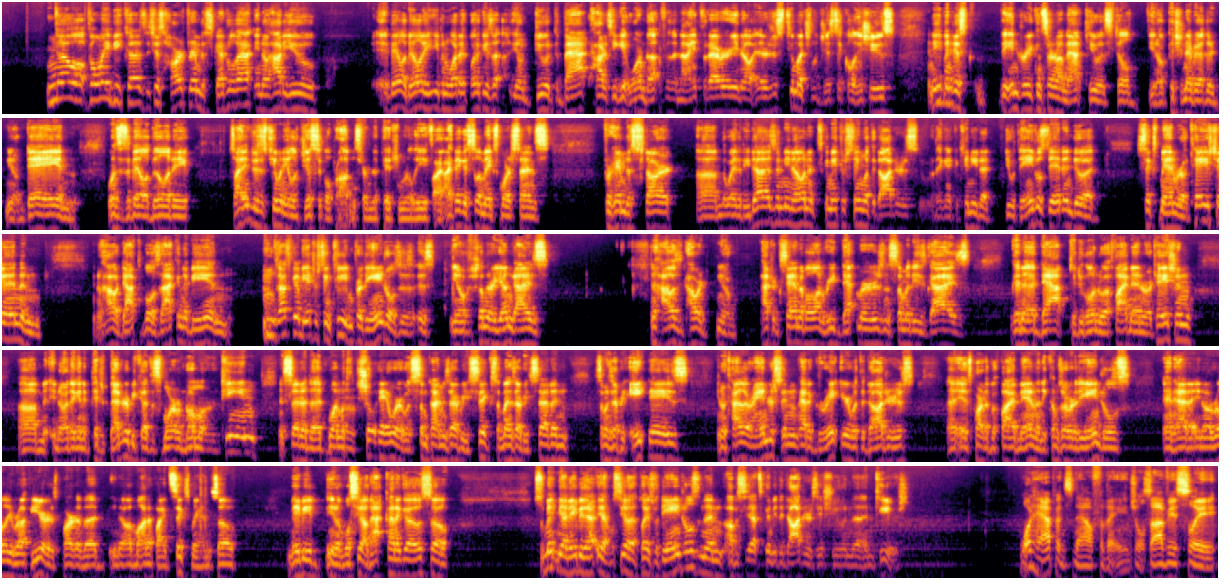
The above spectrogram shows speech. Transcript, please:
No, only because it's just hard for him to schedule that. You know, how do you availability? Even what if what if he's uh, you know due at the bat? How does he get warmed up for the ninth? Whatever. You know, there's just too much logistical issues, and even just the injury concern on that too is still you know pitching every other you know day and when's his availability. So I think there's just too many logistical problems for him to pitch in relief. I, I think it still makes more sense for him to start um, the way that he does, and you know, and it's gonna be interesting what the Dodgers are they gonna continue to do what the Angels did and do a six man rotation, and you know how adaptable is that going to be, and that's going to be interesting too, even for the Angels. Is, is you know some of their young guys, you know how is how are you know Patrick Sandoval and Reid Detmers and some of these guys going to adapt to go into a five man rotation? Um, you know, are they going to pitch better because it's more of a normal routine instead of the one with Shohei where it was sometimes every six, sometimes every seven, sometimes every eight days? You know, Tyler Anderson had a great year with the Dodgers uh, as part of a five man, then he comes over to the Angels and had a you know a really rough year as part of a you know a modified six man. So maybe you know we'll see how that kind of goes. So, so maybe yeah, maybe that yeah we'll see how that plays with the Angels, and then obviously that's going to be the Dodgers issue in, in two years. What happens now for the Angels? Obviously,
